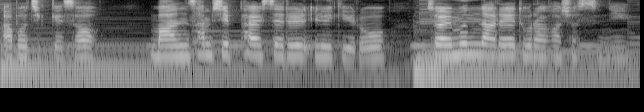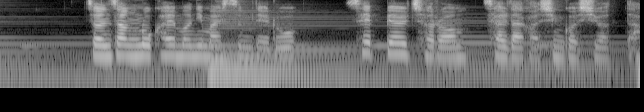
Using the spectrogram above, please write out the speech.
아버지께서 만 38세를 일기로 젊은 날에 돌아가셨으니 전상록 할머니 말씀대로 샛별처럼 살다 가신 것이었다.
